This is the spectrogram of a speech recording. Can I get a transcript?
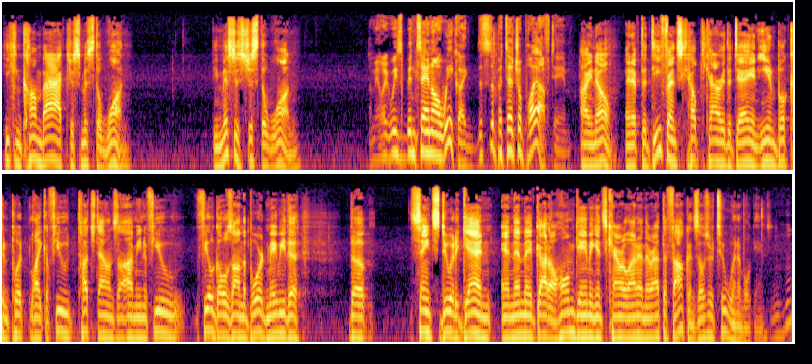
he can come back. Just miss the one. If he misses just the one, I mean, like we've been saying all week, like this is a potential playoff team. I know. And if the defense helped carry the day and Ian Book can put like a few touchdowns, I mean, a few field goals on the board, maybe the the Saints do it again, and then they've got a home game against Carolina and they're at the Falcons. Those are two winnable games. Mm-hmm.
